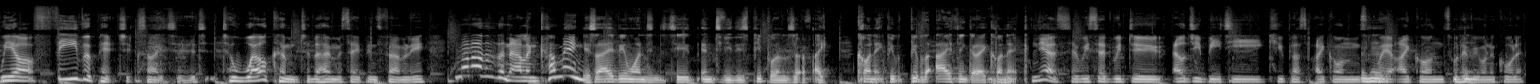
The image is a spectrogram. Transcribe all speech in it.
we are fever pitch excited to welcome to the Homo Sapiens family none other than Alan Cumming. yes, I've been wanting to interview these people and sort of iconic people, people that I think are iconic. Yeah, so we said we'd do LGBTQ plus icons, Mm-hmm. queer icons, whatever you want to call it.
